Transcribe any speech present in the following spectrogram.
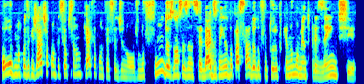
Ou alguma coisa que já te aconteceu que você não quer que aconteça de novo. No fundo, as nossas ansiedades é. vêm do passado ou do futuro, porque no momento presente,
